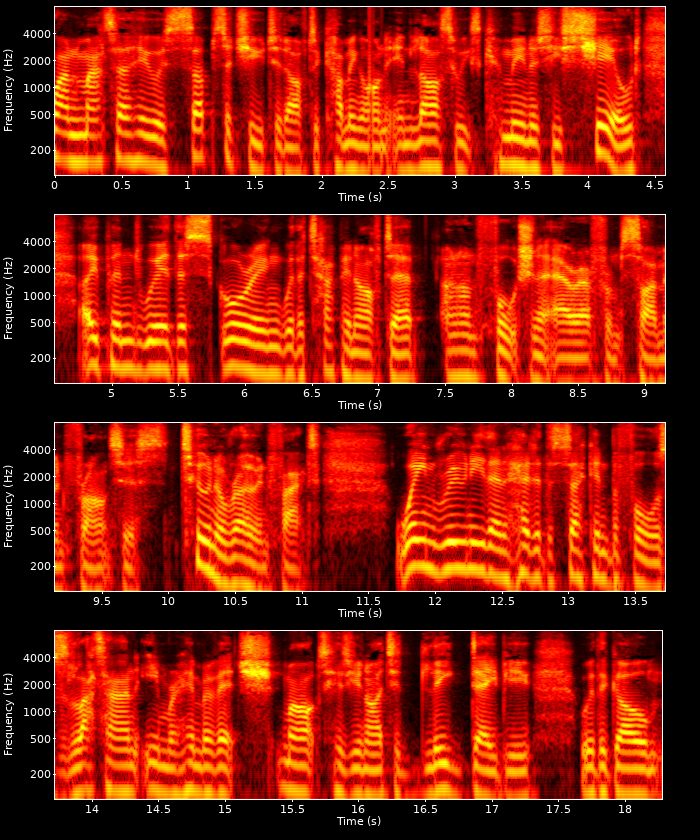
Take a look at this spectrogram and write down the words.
Juan Mata, who was substituted after coming on in last week's Community Shield, opened with the scoring with a tap in after an unfortunate error from Simon Francis. Two in a row, in fact. Wayne Rooney then headed the second before Zlatan Ibrahimovic marked his United League debut with a goal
